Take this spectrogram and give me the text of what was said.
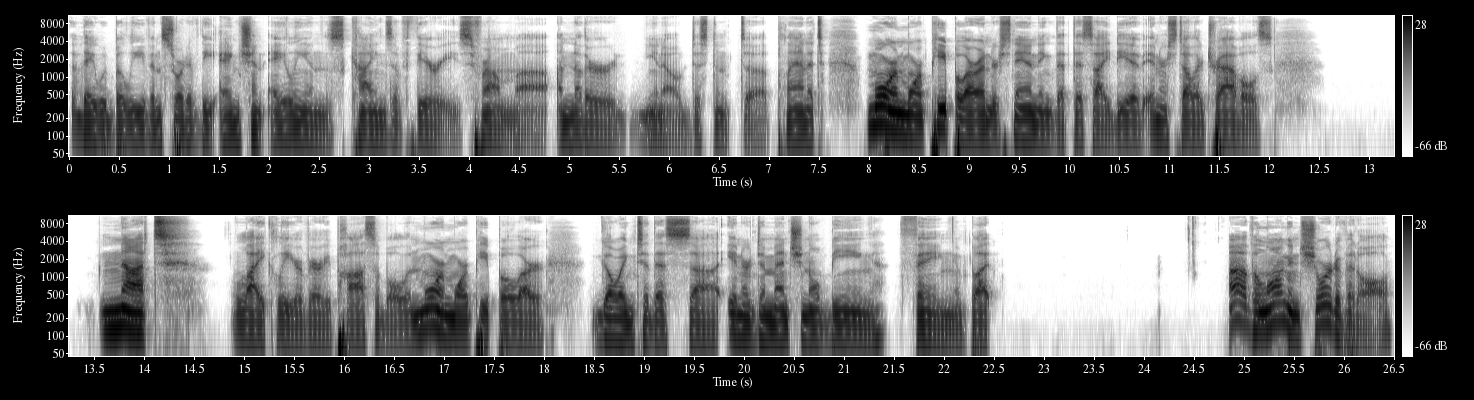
they would believe in sort of the ancient aliens kinds of theories from uh, another, you know, distant uh, planet. More and more people are understanding that this idea of interstellar travels not likely or very possible, and more and more people are going to this uh, interdimensional being thing. But uh, the long and short of it all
